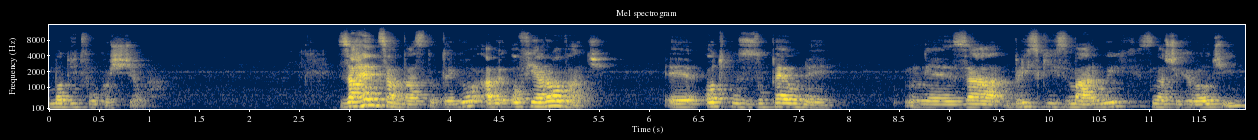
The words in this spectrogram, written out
modlitwą Kościoła. Zachęcam Was do tego, aby ofiarować odpust zupełny za bliskich zmarłych z naszych rodzin.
